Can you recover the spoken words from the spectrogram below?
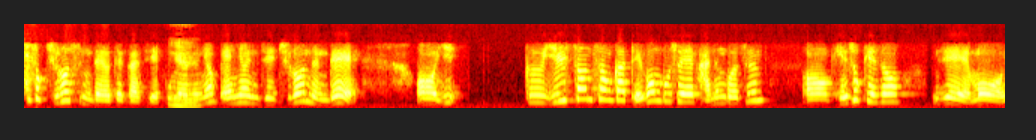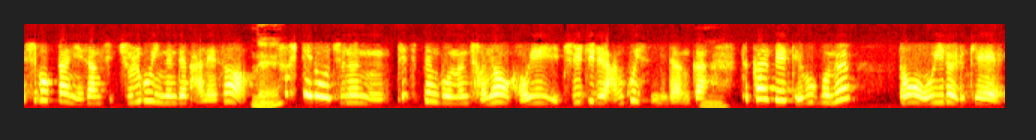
계속 줄었습니다. 여태까지 보면은요. 예. 매년 이제 줄었는데 어 이 그 일선청과 대검 부서에 가는 것은 어 계속해서 이제 뭐 10억 단 이상씩 줄고 있는데 반해서 네. 수시로 주는 집행부는 전혀 거의 줄지를 않고 있습니다. 그러니까 음. 특활비의 대부분을 더 오히려 이렇게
